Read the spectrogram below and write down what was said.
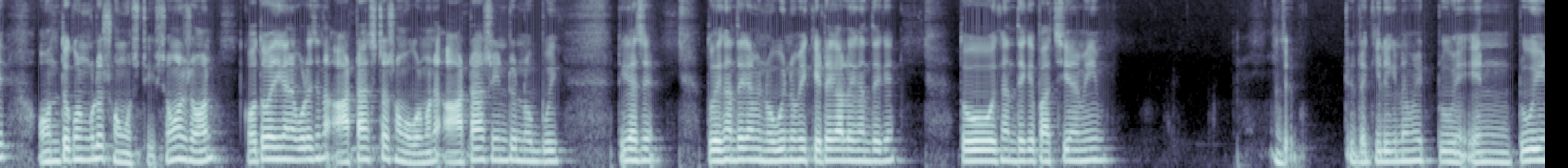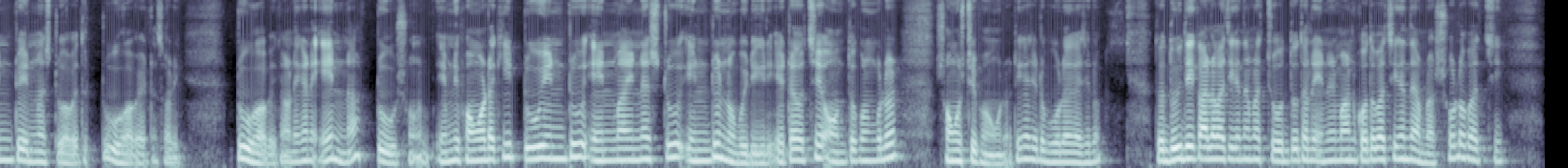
অন্তকোণগুলোর সমষ্টি। সমান সমান কত হয় এখানে বলেছেন আঠাশটা সমকোণ মানে আঠাশ ইন্টু নব্বই, ঠিক আছে? তো এখান থেকে আমি নব্বই নব্বই কেটে গেল এখান থেকে। তো এখান থেকে পাচ্ছি আমি আচ্ছা এটা কী লিখলাম আমি? Two N two into N minus two হবে, তো টু হবে এটা সরি টু হবে, কারণ এখানে এন না টু এমনি ফর্মুলাটা কি? Two into N minus two into নব্বই ডিগ্রি এটা হচ্ছে অন্তকোণগুলোর সমষ্টির ফর্মুলা ঠিক আছে? এটা ভুল হয়ে গেছিল। তো দুই দিয়ে কালো পাচ্ছি কিন্তু আমরা চোদ্দ, তাহলে এনের মান কত পাচ্ছি কিন্তু আমরা ষোলো পাচ্ছি।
